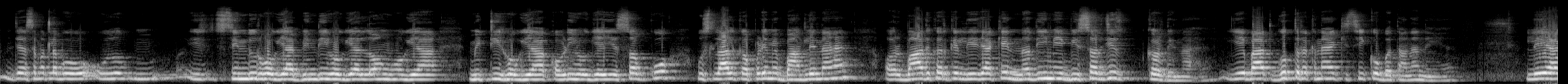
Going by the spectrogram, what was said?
जैसे मतलब वो, वो सिंदूर हो गया बिंदी हो गया लौंग हो गया मिट्टी हो गया कौड़ी हो गया ये सबको उस लाल कपड़े में बाँध लेना है और बाँध करके ले जाके नदी में विसर्जित कर देना है। ये बात गुप्त रखना है किसी को बताना नहीं है। ले आ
